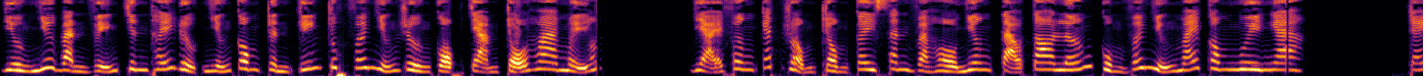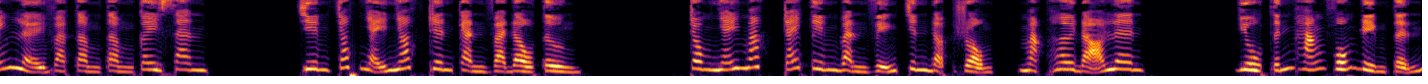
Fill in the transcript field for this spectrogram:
Dường như Bành Viễn Chinh thấy được những công trình kiến trúc với những rường cột chạm trổ hoa mỹ. Giải phân cách rộng trồng cây xanh và hồ nhân tạo to lớn cùng với những mái công nguy nga. Tráng lệ và tầm tầm cây xanh. Chim chóc nhảy nhót trên cành và đầu tường. Trong nháy mắt trái tim Bành Viễn Chinh đập rộn, mặt hơi đỏ lên. Dù tính hắn vốn điềm tĩnh.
